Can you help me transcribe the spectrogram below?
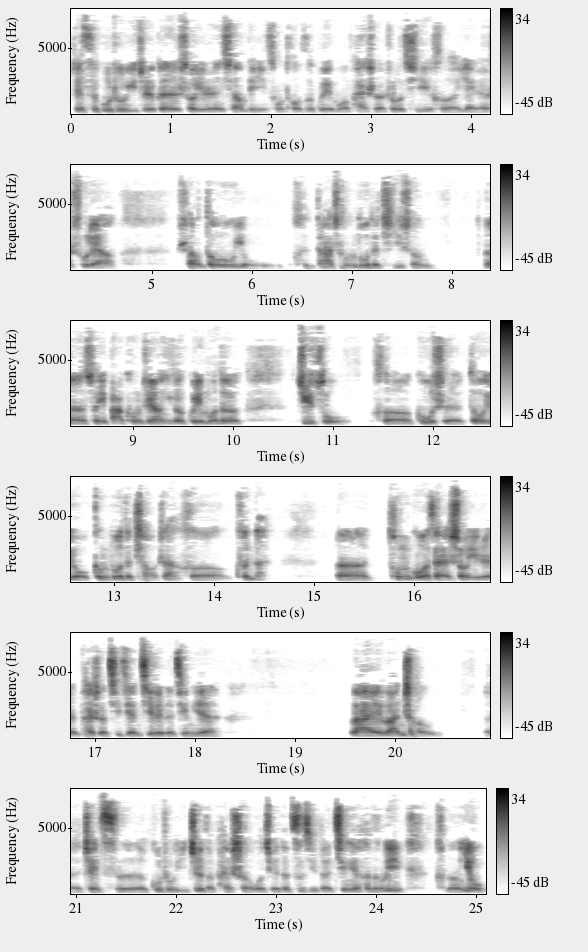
这次孤注一掷跟受益人相比，从投资规模、拍摄周期和演员数量。上都有很大程度的提升，呃，所以把控这样一个规模的剧组和故事都有更多的挑战和困难，呃，通过在受益人拍摄期间积累的经验，来完成呃这次孤注一掷的拍摄，我觉得自己的经验和能力可能又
